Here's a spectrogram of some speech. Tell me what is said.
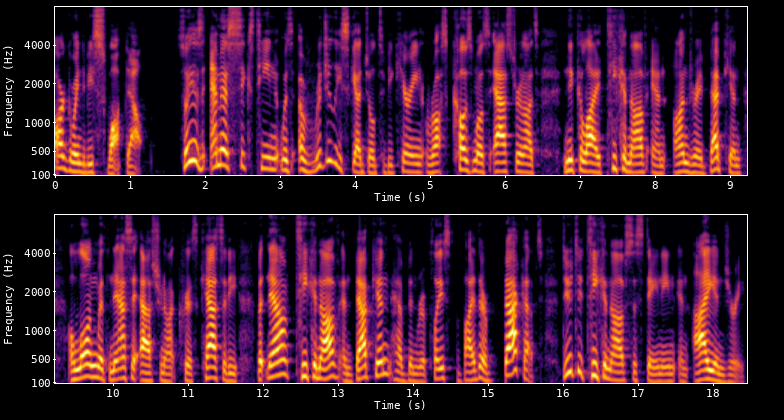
are going to be swapped out. Soyuz MS-16 was originally scheduled to be carrying Roscosmos astronauts Nikolai Tikhonov and Andrei Babkin, along with NASA astronaut Chris Cassidy, but now Tikhonov and Babkin have been replaced by their backups due to Tikhonov sustaining an eye injury.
